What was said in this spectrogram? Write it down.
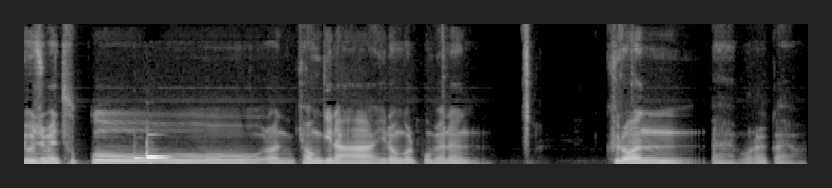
요즘엔 축구 이런 경기나 이런 걸 보면은 그런 에, 뭐랄까요?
